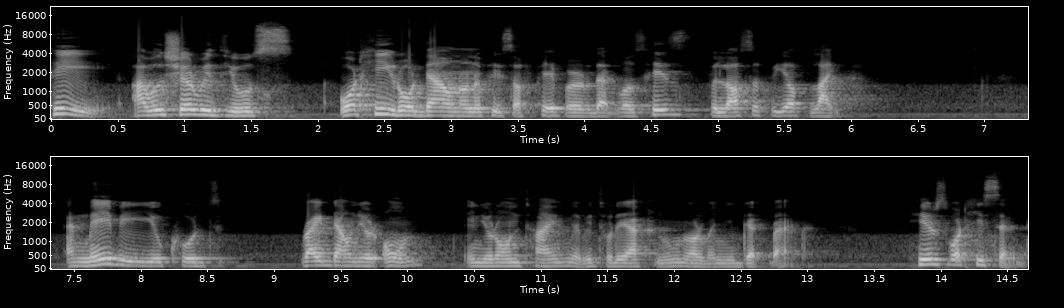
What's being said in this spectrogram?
he, I will share with you what he wrote down on a piece of paper that was his philosophy of life. And maybe you could write down your own in your own time, maybe today afternoon or when you get back. Here's what he said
